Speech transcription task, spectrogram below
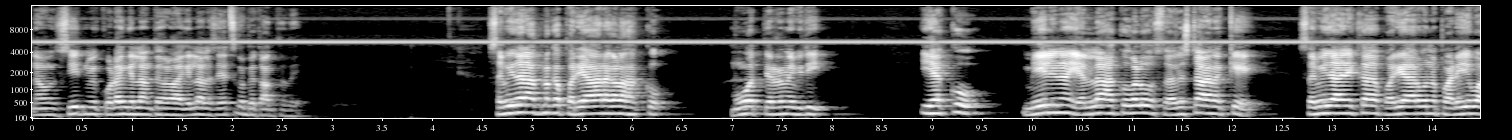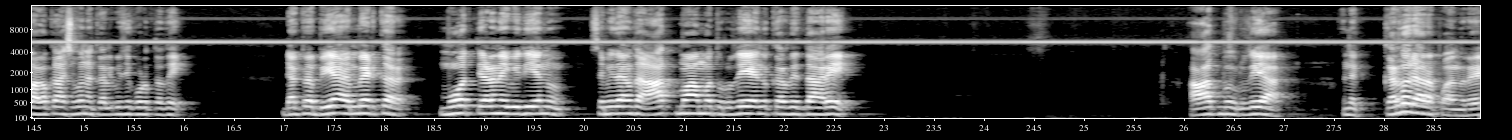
ನಾವು ಸೀಟ್ ಮೇಲೆ ಕೊಡೋಂಗಿಲ್ಲ ಅಂತ ಹೇಳೋವಾಗಿಲ್ಲ ಅಲ್ಲಿ ಸೇರಿಸ್ಕೋಬೇಕಾಗ್ತದೆ. ಸಂವಿಧಾನಾತ್ಮಕ ಪರಿಹಾರಗಳ ಹಕ್ಕು, ಮೂವತ್ತೆರಡನೇ ವಿಧಿ. ಈ ಹಕ್ಕು ಮೇಲಿನ ಎಲ್ಲ ಹಕ್ಕುಗಳು ಅನುಷ್ಠಾನಕ್ಕೆ ಸಂವಿಧಾನಿಕ ಪರಿಹಾರವನ್ನು ಪಡೆಯುವ ಅವಕಾಶವನ್ನು ಕಲ್ಪಿಸಿಕೊಡುತ್ತದೆ. Doctor B. ಆರ್. ಅಂಬೇಡ್ಕರ್ ಮೂವತ್ತೆರಡನೇ ವಿಧಿಯನ್ನು ಸಂವಿಧಾನದ ಆತ್ಮ ಮತ್ತು ಹೃದಯ ಎಂದು ಕರೆದಿದ್ದಾರೆ. ಆತ್ಮ ಹೃದಯ ಅಂದರೆ ಕರೆದವ್ರು ಯಾರಪ್ಪ ಅಂದರೆ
